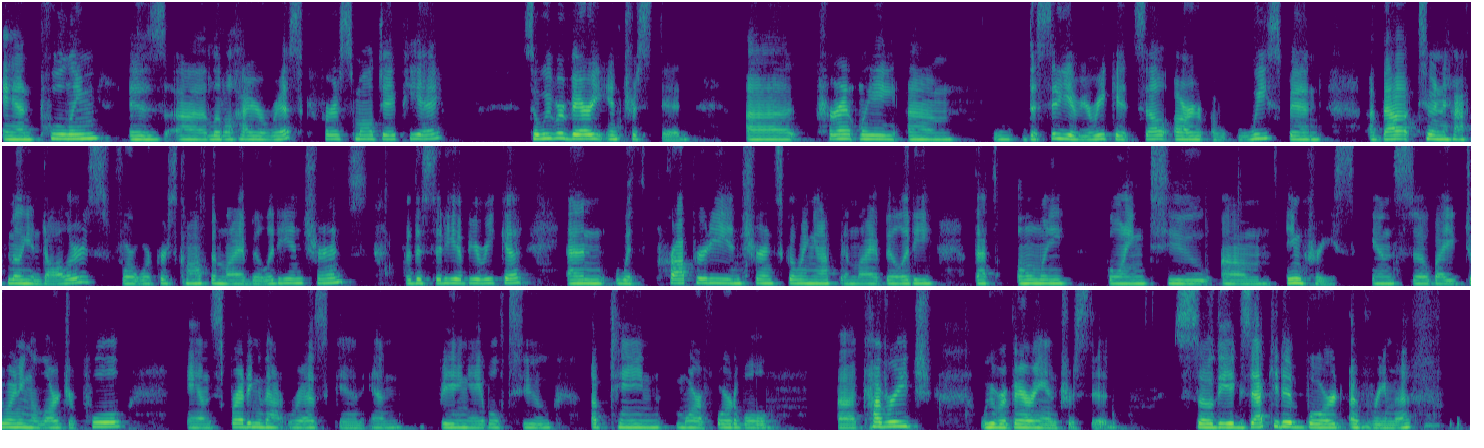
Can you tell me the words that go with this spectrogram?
And pooling is a little higher risk for a small JPA. So we were very interested. Uh, currently, um, the city of Eureka itself, are we spend about two and a half million dollars for workers' comp and liability insurance for the city of Eureka. And with property insurance going up and liability, that's only going to um, increase. And so by joining a larger pool and spreading that risk and, and being able to obtain more affordable uh, coverage, we were very interested. So the executive board of REMIF,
